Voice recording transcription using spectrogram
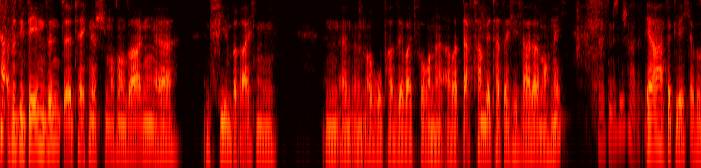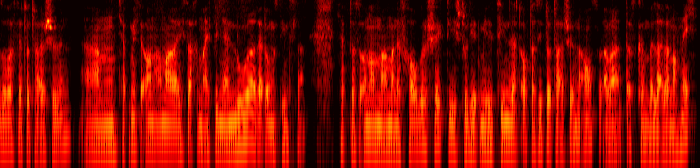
Also die Dänen sind äh, technisch, muss man sagen, äh, in vielen Bereichen in, in, in Europa sehr weit vorne. Aber das haben wir tatsächlich leider noch nicht. Das ist ein bisschen schade. Ja, wirklich. Also sowas wäre total schön. Ähm, ich habe mich da auch noch mal, ich sage mal, ich bin ja nur Rettungsdienstler. Ich habe das auch noch mal meine Frau geschickt, die studiert Medizin, sagt auch, das sieht total schön aus, aber das können wir leider noch nicht.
